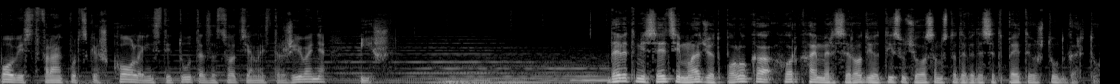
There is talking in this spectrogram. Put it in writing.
povijest Frankfurtske škole Instituta za socijalna istraživanja, piše. Devet mjeseci mlađi od Poloka, Horkheimer se rodio 1895. u Stuttgartu.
